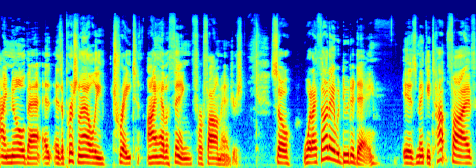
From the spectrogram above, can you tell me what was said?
I know that as a personality trait, I have a thing for file managers. So what I thought I would do today is make a top five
